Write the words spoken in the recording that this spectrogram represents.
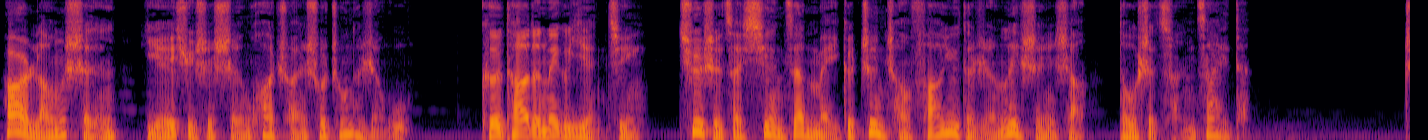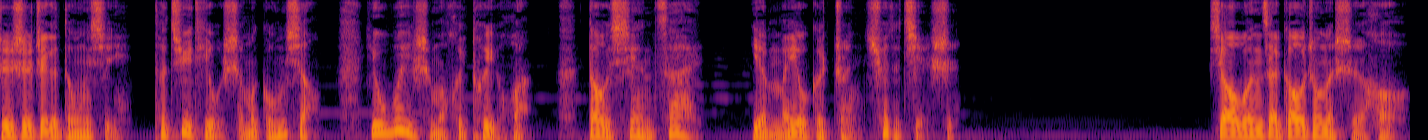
二郎神也许是神话传说中的人物，可他的那个眼睛却是在现在每个正常发育的人类身上都是存在的。只是这个东西它具体有什么功效，又为什么会退化，到现在也没有个准确的解释。小文在高中的时候。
